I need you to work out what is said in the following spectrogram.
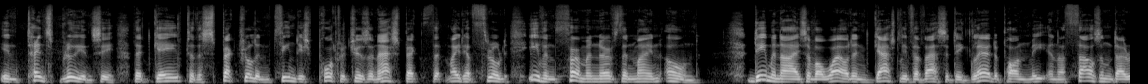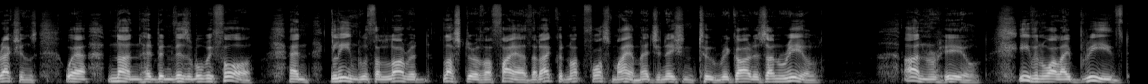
intense brilliancy that gave to the spectral and fiendish portraitures an aspect that might have thrilled even firmer nerves than mine own. Demon eyes of a wild and ghastly vivacity glared upon me in a thousand directions where none had been visible before, and gleamed with the lurid lustre of a fire that I could not force my imagination to regard as unreal. Unreal! Even while I breathed,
